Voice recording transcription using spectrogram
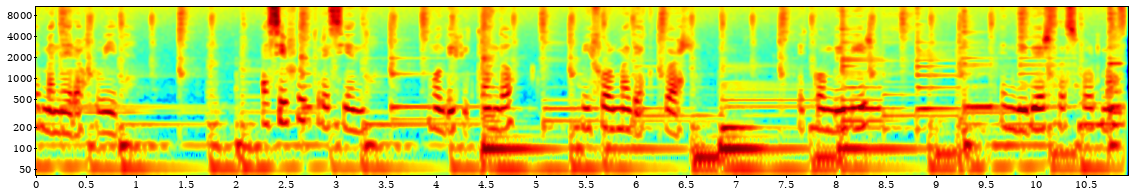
de manera fluida. Así fui creciendo, modificando mi forma de actuar, de convivir en diversas formas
